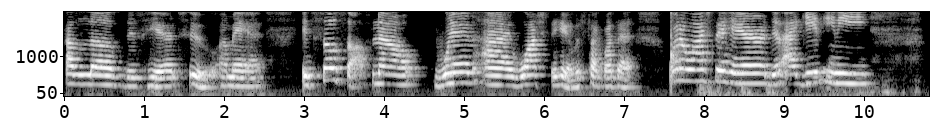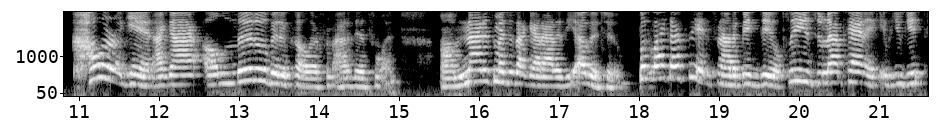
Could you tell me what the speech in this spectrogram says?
I love this hair too. I mean, it's so soft. Now, when I wash the hair, let's talk about that. When I wash the hair, did I get any color again, I got a little bit of color from out of this one. Um, not as much as I got out of the other two. But like I said, it's not a big deal. Please do not panic if you get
